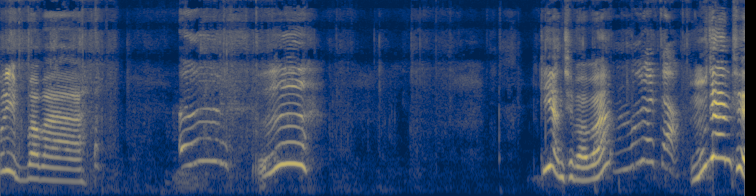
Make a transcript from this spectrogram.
ওরে বাবা। কি আনছে বাবা? মোজা আনছে?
